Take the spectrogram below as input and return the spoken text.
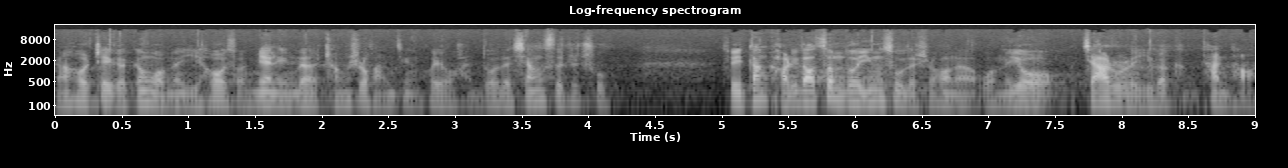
然后这个跟我们以后所面临的城市环境会有很多的相似之处。所以，当考虑到这么多因素的时候呢，我们又加入了一个探讨，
